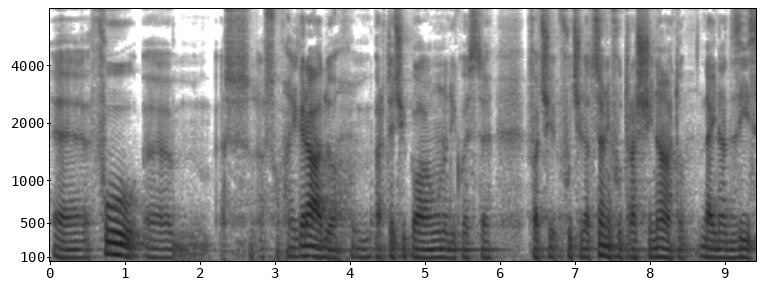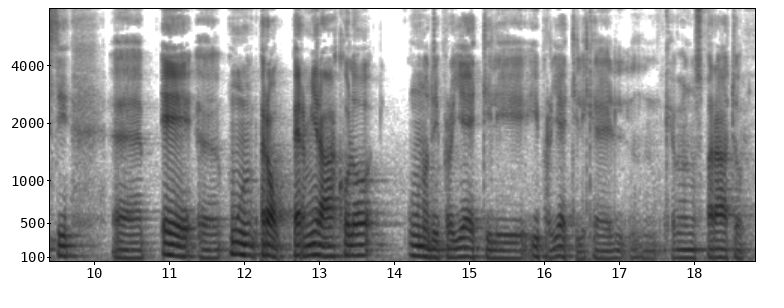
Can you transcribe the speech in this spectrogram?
eh, fu, a suo malgrado, partecipò a una di queste faci- fucilazioni, fu trascinato dai nazisti eh, e eh, un, però per miracolo uno dei proiettili, i proiettili che, che avevano sparato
